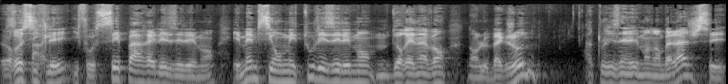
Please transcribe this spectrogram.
recycler. Il faut séparer les éléments et même si on met tous les éléments dorénavant dans le bac jaune. À tous les éléments d'emballage, c'est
